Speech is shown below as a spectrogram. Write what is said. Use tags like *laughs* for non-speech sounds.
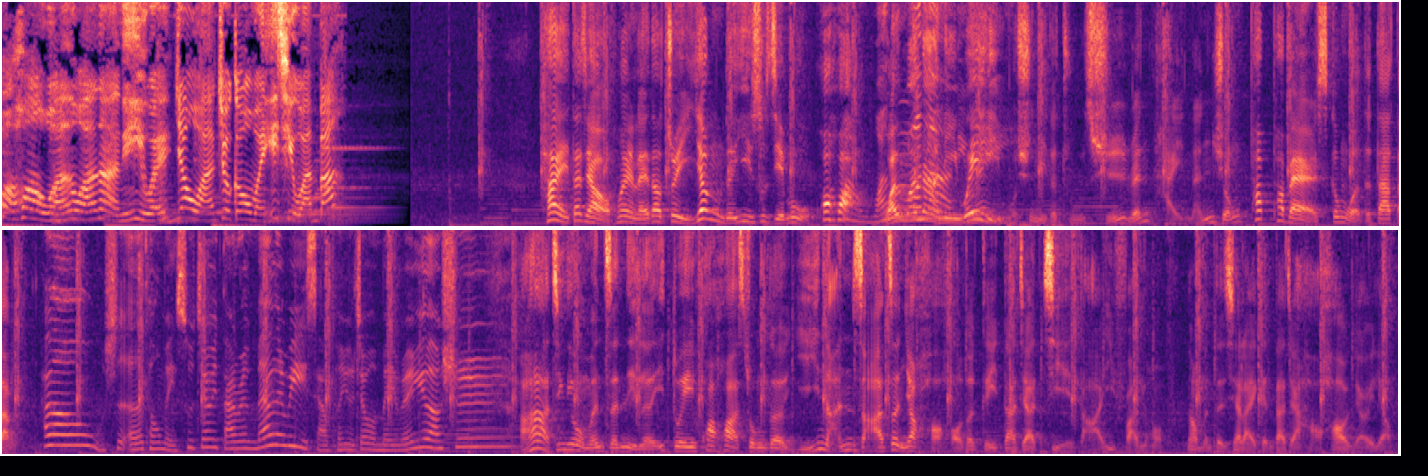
画画玩玩啊！你以为要玩就跟我们一起玩吧？嗨，大家好，欢迎来到最 young 的艺术节目《画画玩玩啊你喂》，我是你的主持人海南熊 Papa Bears，跟我的搭档。Hello，我是儿童美术教育达人 Mallory，小朋友叫我美人鱼老师。啊，今天我们整理了一堆画画中的疑难杂症，要好好的给大家解答一番哦。那我们等下来跟大家好好聊一聊。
